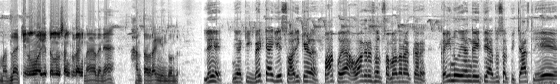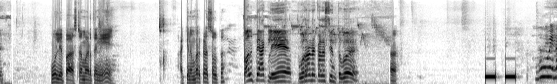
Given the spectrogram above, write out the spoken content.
ಮೊದ್ಲ ಆಕಿ ನೋವಾಗೈತೆ ಅನ್ನೋ ಸಂಕಟದಾಗ ನಾ ಅದನೆ ಅಂತದ್ರಾಗ ನಿಂದೊಂದು. ಲೇ ನೀ ಆಕಿಗ್ ಭೇಟಿಯಾಗಿ ಸಾರಿ ಕೇಳ. ಪಾಪ ಅವಾಗರ ಸ್ವಲ್ಪ ಸಮಾಧಾನ ಆಕ್ಕಾರ ಕೈ ನೋವು ಹೆಂಗೈತಿ ಅದು ಸ್ವಲ್ಪ ವಿಚಾರಿಸ್ಲಿ. ಹ್ಞೂ ಲೇಪ್ಪ ಅಷ್ಟ ಮಾಡ್ತೇನಿ. ಆಕಿ ನಂಬರ್ ಕಳಿಸ್ ಸ್ವಲ್ಪ. ಸ್ವಲ್ಪ ಯಾಕ್ಲಿ? ಪುರಾಣ ಕಳಿಸ್ತೀನಿ ತಗೋ. ಹಾ. ಹೂವಿನ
